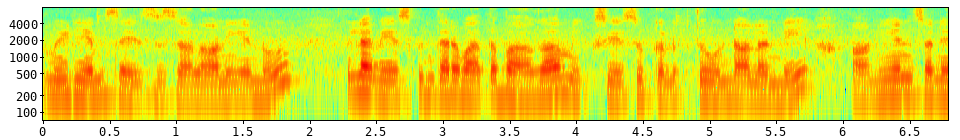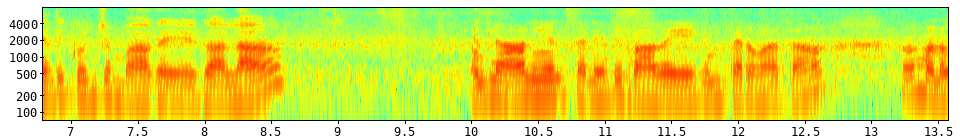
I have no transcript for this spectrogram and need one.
మీడియం సైజు చాలా ఆనియను. ఇలా వేసుకున్న తర్వాత బాగా మిక్స్ చేసి కలుపుతూ ఉండాలండి. ఆనియన్స్ అనేది కొంచెం బాగా వేగాల. ఇట్లా ఆనియన్స్ అనేది బాగా వేగిన తర్వాత మనం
